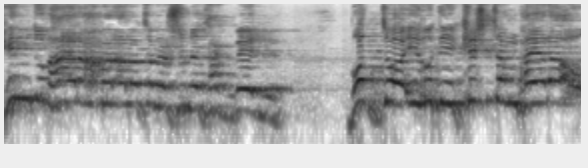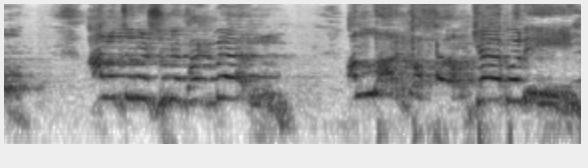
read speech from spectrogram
হিন্দু ভাইয়েরা আমার আলোচনা শুনে থাকবেন। বৌদ্ধ, ইহুদি, খ্রিস্টান ভাইয়েরাও আলোচনা শুনে থাকবেন। আল্লাহর কসম খেয়ে বলি,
